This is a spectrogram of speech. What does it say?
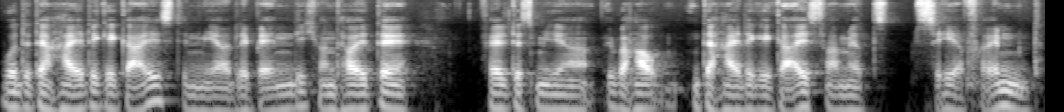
wurde der Heilige Geist in mir lebendig und heute fällt es mir überhaupt, der Heilige Geist war mir sehr fremd,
